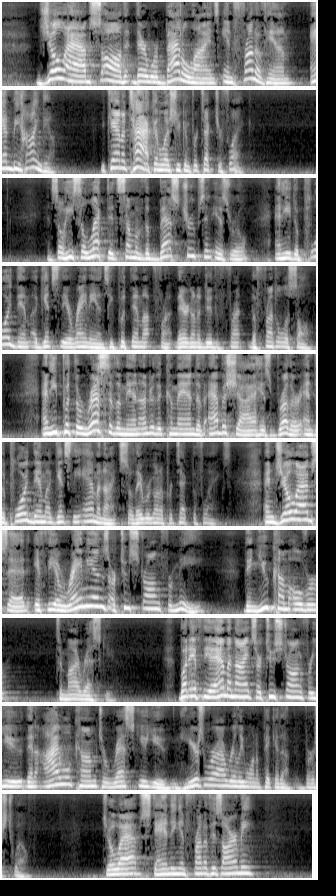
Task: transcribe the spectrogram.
Joab saw that there were battle lines in front of him and behind him. You can't attack unless you can protect your flank. And so he selected some of the best troops in Israel and he deployed them against the Arameans. He put them up front. They're going to do the front the frontal assault. And he put the rest of the men under the command of Abishai, his brother, and deployed them against the Ammonites. So they were going to protect the flanks. And Joab said, If the Arameans are too strong for me, then you come over to my rescue. But if the Ammonites are too strong for you, then I will come to rescue you. And here's where I really want to pick it up verse 12. Joab standing in front of his army.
